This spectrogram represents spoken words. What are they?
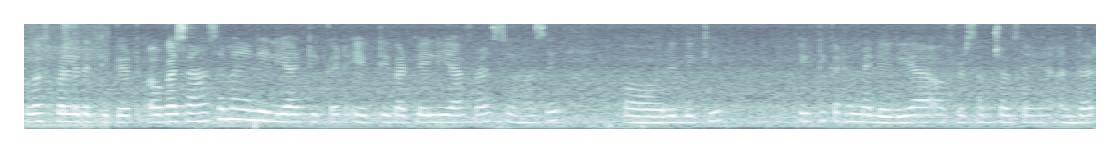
तो बस पहले तो टिकट, और बस यहाँ से मैंने ले लिया, टिकट, एक टिकट ले लिया फ्रेंड्स यहाँ से, और देखिए, एक टिकट हमने ले लिया, और फिर सब चलते हैं अंदर।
